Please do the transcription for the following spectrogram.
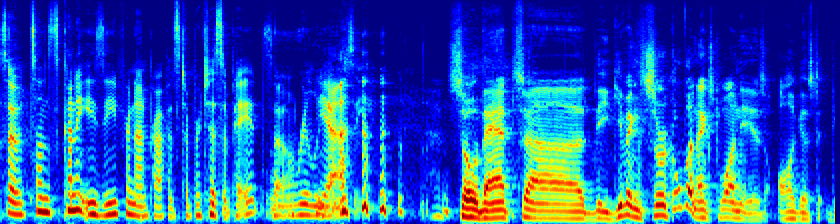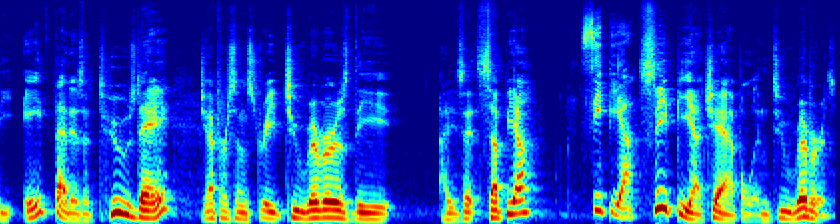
So it sounds kind of easy for nonprofits to participate. So really yeah. easy. So that's uh, the Giving Circle. The next one is August the 8th. That is a Tuesday. Jefferson Street, Two Rivers, the, how do you say it, Sepia? Sepia. Sepia Chapel in Two Rivers.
